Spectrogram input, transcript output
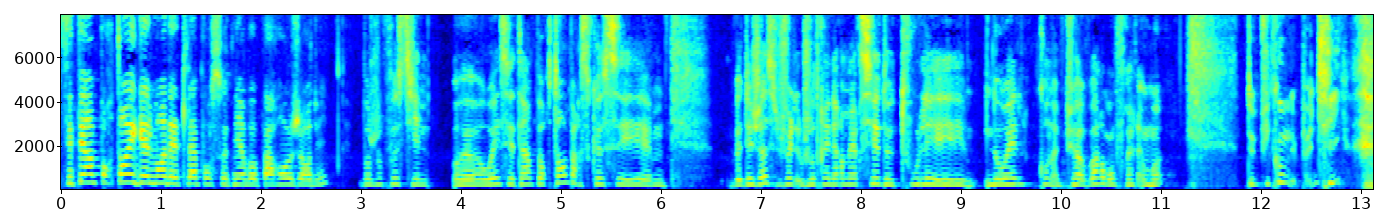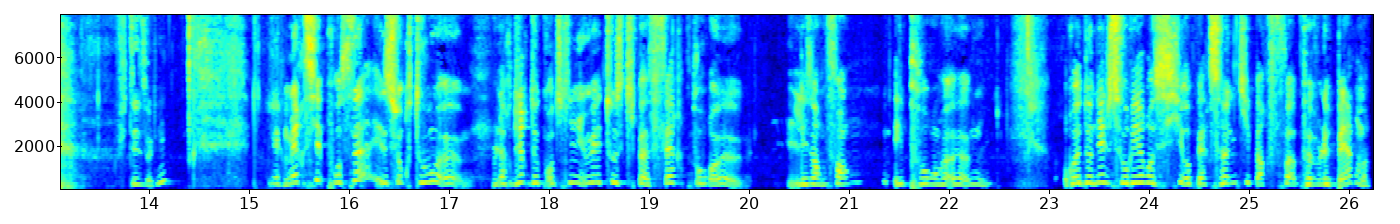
C'était important également d'être là pour soutenir vos parents aujourd'hui? Bonjour Faustine. Euh, ouais, c'était important parce que c'est. euh, bah, déjà, je, je voudrais les remercier de tous les Noëls qu'on a pu avoir, mon frère et moi, depuis qu'on est petits. je suis désolée. Les remercier pour ça et surtout euh, leur dire de continuer tout ce qu'ils peuvent faire pour euh, les enfants et pour euh, redonner le sourire aussi aux personnes qui parfois peuvent le perdre.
